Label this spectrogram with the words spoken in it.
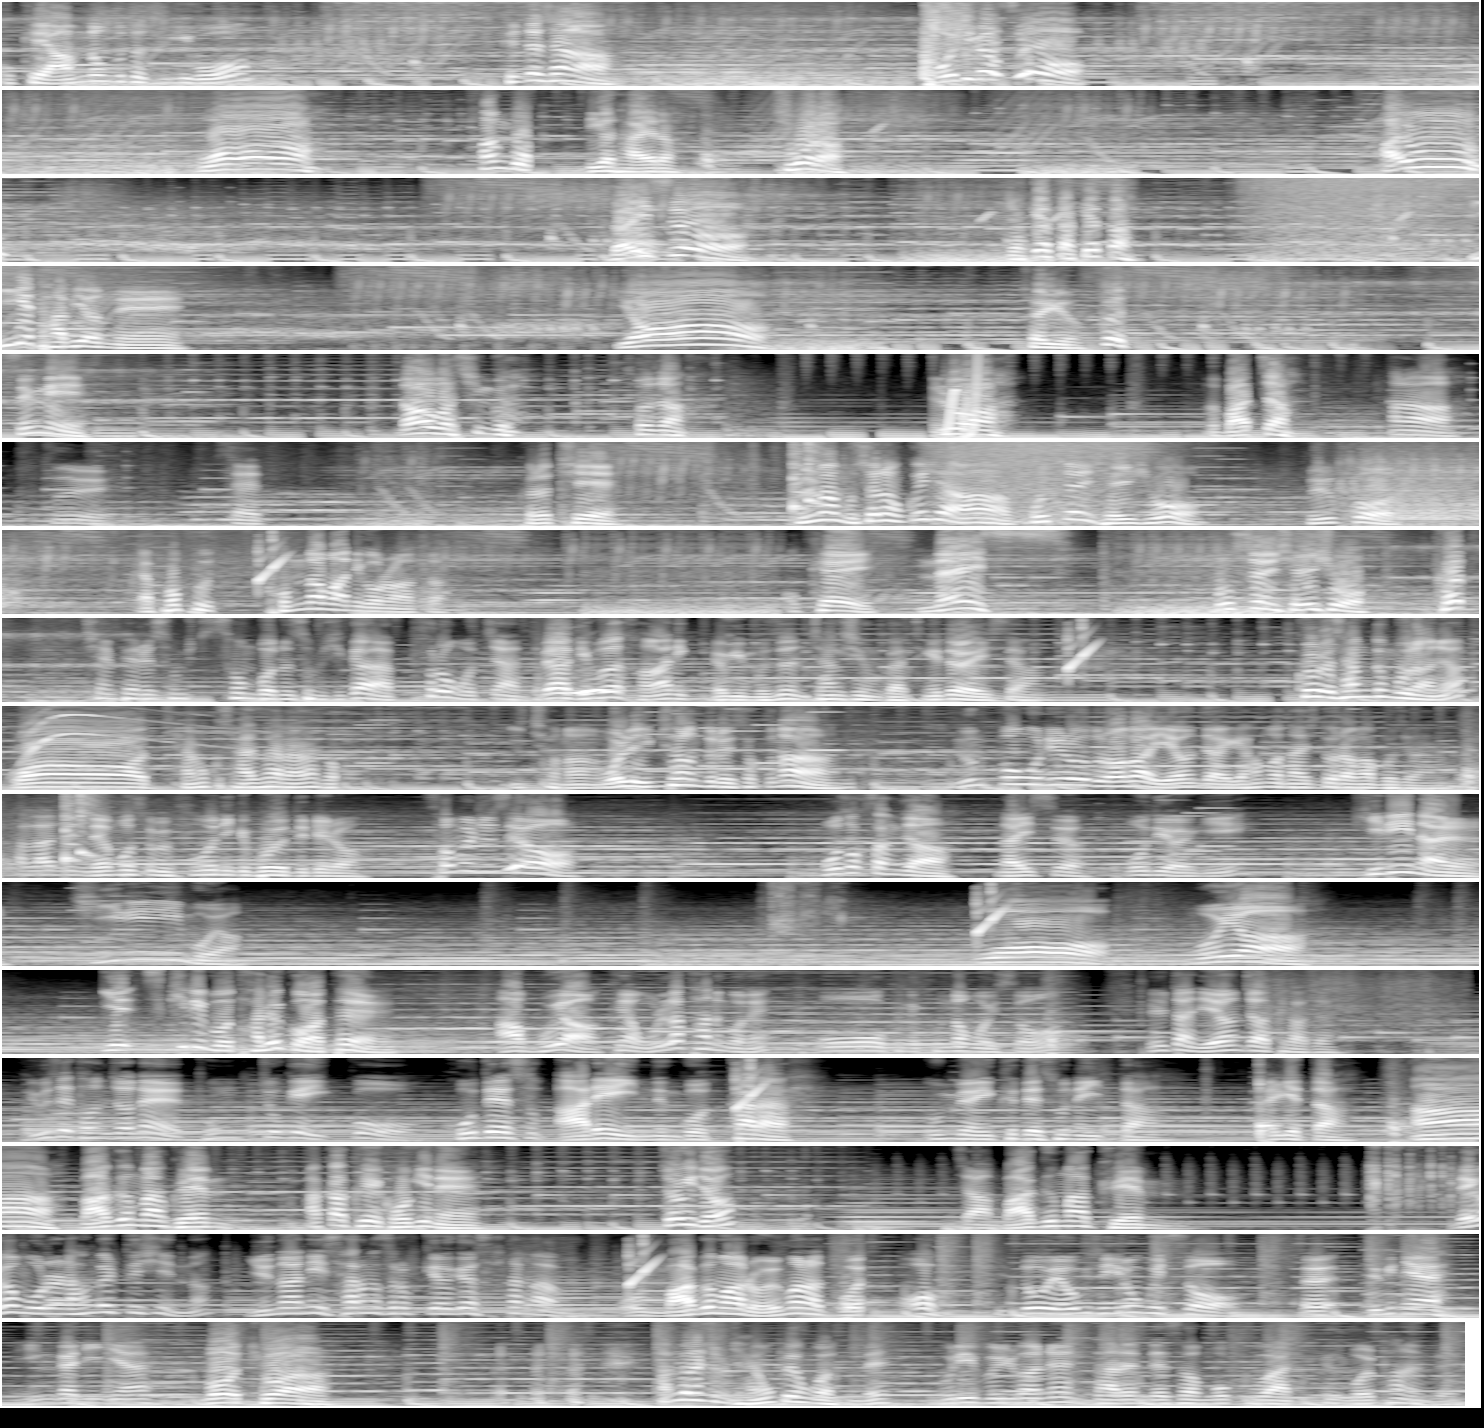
오케이 암놈부터 죽이고. 괜찮잖아? 어디 갔어? 와. 항복. 네가 다 해라. 죽어라 아유 나이스 야 깼다 깼다 이게 답이었네. 야, 전류 끝. 승리. 나와봐 친구야. 저장. 일로 와. 너 맞자. 하나, 둘, 셋. 그렇지. 불만 붙여놓으면 끝이야. 보스전이 제일 쉬워. 불꽃. 야 버프 겁나 많이 걸어놨다. 오케이, 네이스. 보스전이 제일 쉬워. 컷. 챔피언을 손, 손보는 솜씨가 프로 못지않다. 내가 니보다 강하니까. 여기 무슨 장식금 같은 게 들어있어. 그걸 왜 3등분 하냐? 와잘 먹고 잘 살아라 2,000원. 원래 6,000원 들어있었구나. 눈뽕우리로 돌아가 예언자에게 한번 다시 돌아가 보자. 달라진 내 모습을 부모님께 보여드리러. 선물 주세요. 보석 상자. 나이스. 모두 열기. 길이 날 길이 뭐야 와 뭐야 얘 스킬이 뭐 다를 것 같아. 아 뭐야 그냥 올라타는 거네. 오 근데 겁나 멋있어. 일단 예언자한테 가자. 요새 던전에 동쪽에 있고 고대숲 아래에 있는 곳 가라. 운명이 그대 손에 있다. 알겠다 아 마그마 괸 아까 그게 거기네 저기죠 자 마그마 괸 내가 모르는 한글 뜻이 있나? 유난히 사랑스럽게 여겨 사랑함. 어, 마그마를 얼마나 좋아해 어너 왜 여기서 이러고 있어. 에, 누구냐? 인간이냐? 뭐 좋아. 한글을 좀 잘못 배운 것 같은데? 우리 물건은 다른 데서 못 구한 그래서 뭘 파는데?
